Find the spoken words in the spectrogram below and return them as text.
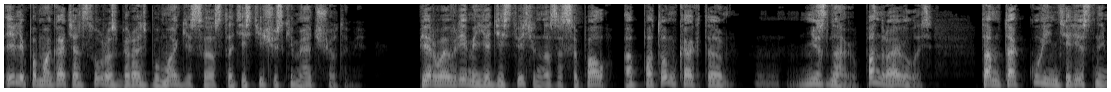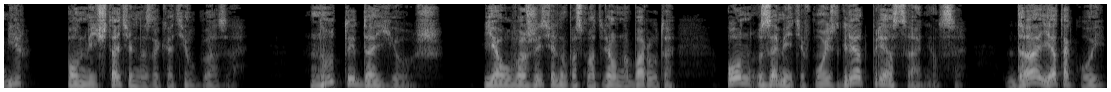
или помогать отцу разбирать бумаги со статистическими отчетами. Первое время я действительно засыпал, а потом как-то, не знаю, понравилось. Там такой интересный мир. Он мечтательно закатил глаза. «Ну ты даешь!» Я уважительно посмотрел на Барута. Он, заметив мой взгляд, приосанился. «Да, я такой».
